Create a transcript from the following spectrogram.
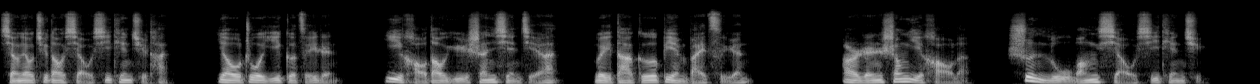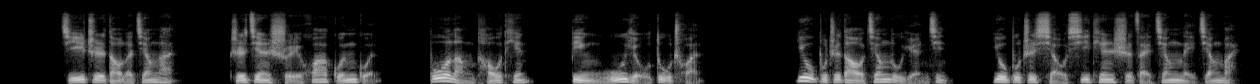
想要去到小西天去探，要捉一个贼人，亦好到玉山县结案，为大哥辩白此冤。二人商议好了，顺路往小西天去。及至到了江岸，只见水花滚滚，波浪滔天，并无有渡船。又不知道江路远近，又不知小西天是在江内江外。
